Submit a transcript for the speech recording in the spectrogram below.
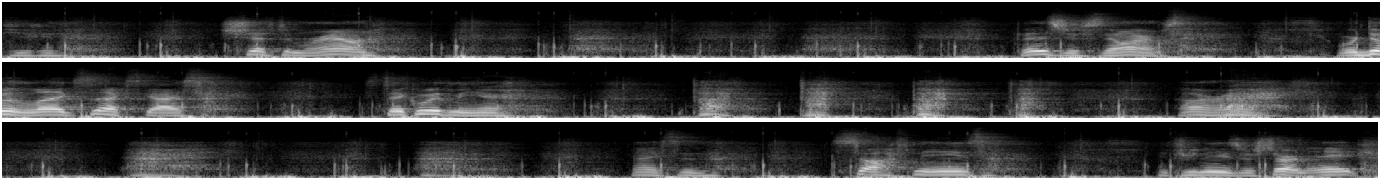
You can shift them around. But it's just the arms. We're doing leg sex, guys. Stick with me here. Pop. All right. Nice and soft knees. If your knees are starting to ache,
